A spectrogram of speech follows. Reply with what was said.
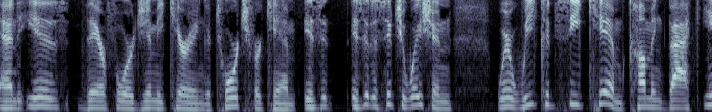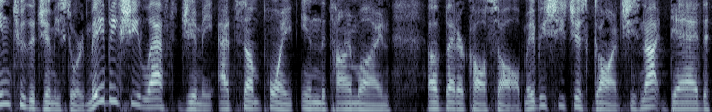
And is therefore Jimmy carrying a torch for Kim? Is it is it a situation where we could see Kim coming back into the Jimmy story. Maybe she left Jimmy at some point in the timeline of Better Call Saul. Maybe she's just gone. She's not dead.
